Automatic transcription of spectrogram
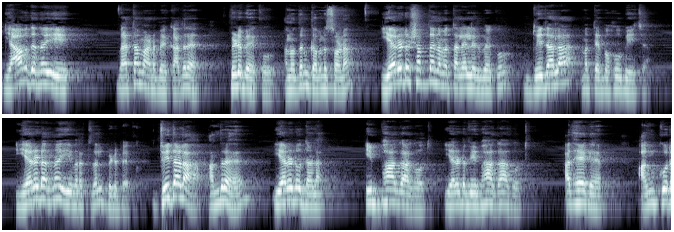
ಯಾವುದನ್ನು ಈ ವ್ರತ ಮಾಡಬೇಕಾದ್ರೆ ಬಿಡಬೇಕು ಅನ್ನೋದನ್ನು ಗಮನಿಸೋಣ. ಎರಡು ಶಬ್ದ ನಮ್ಮ ತಲೆಯಲ್ಲಿರಬೇಕು, ದ್ವಿದಳ ಮತ್ತೆ ಬಹುಬೀಜ. ಎರಡನ್ನ ಈ ವ್ರತದಲ್ಲಿ ಬಿಡಬೇಕು. ದ್ವಿದಳ ಅಂದ್ರೆ ಎರಡು ದಳ ಇಬ್ಬಾಗ ಆಗೋದು, ಎರಡು ವಿಭಾಗ ಆಗೋದು. ಅದು ಹೇಗೆ? ಅಂಕುರ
